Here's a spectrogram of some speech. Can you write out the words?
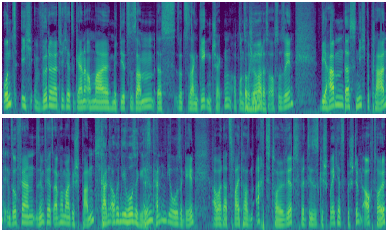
Und ich würde natürlich jetzt gerne auch mal mit dir zusammen das sozusagen gegenchecken, ob unsere okay. Hörer das auch so sehen. Wir haben das nicht geplant, insofern sind wir jetzt einfach mal gespannt. Kann auch in die Hose gehen. Es kann in die Hose gehen, aber da 2008 toll wird, wird dieses Gespräch jetzt bestimmt auch toll.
